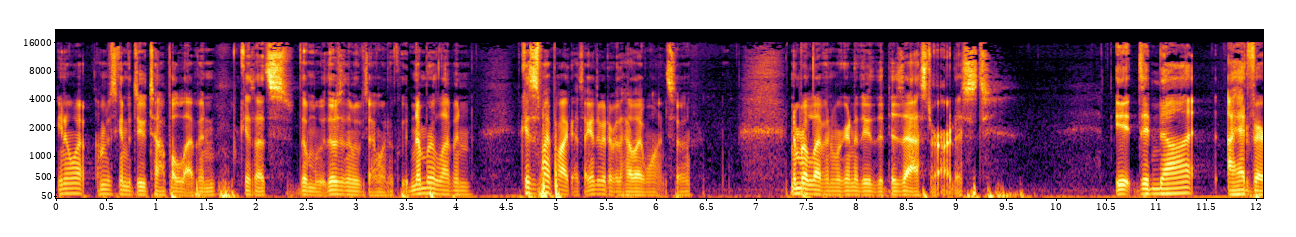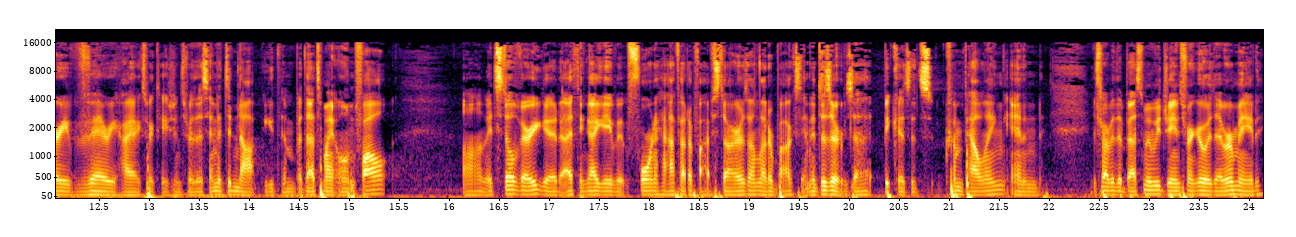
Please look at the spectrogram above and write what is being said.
you know what? I'm just to do top 11 because that's the mo- those are the movies I want to include. Number 11, because it's my podcast. I can do whatever the hell I want. So, number 11, we're to do The Disaster Artist it did not. I had very, very high expectations for this, and it did not meet them. But that's my own fault. Um, it's still very good. I think I gave it four and a half out of five stars on Letterboxd, and it deserves that because it's compelling and it's probably the best movie James Franco has ever made.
